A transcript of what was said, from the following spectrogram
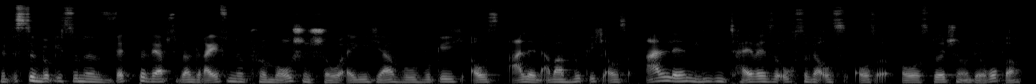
Das ist dann wirklich so eine wettbewerbsübergreifende Promotion-Show eigentlich, ja, wo wirklich aus allen, aber wirklich aus allen Ligen, teilweise auch sogar aus, aus, aus Deutschland und Europa,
